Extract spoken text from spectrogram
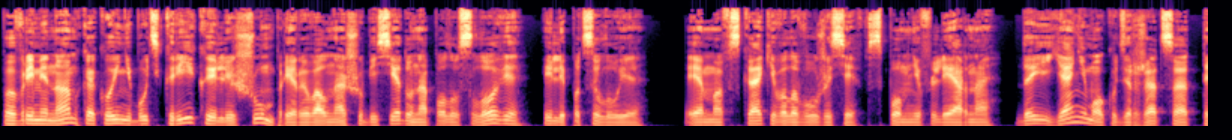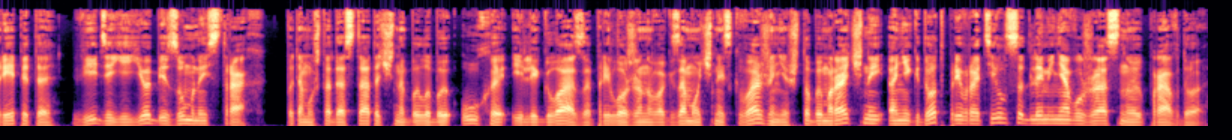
По временам какой-нибудь крик или шум прерывал нашу беседу на полуслове или поцелуе. Эмма вскакивала в ужасе, вспомнив Лерна, да и я не мог удержаться от трепета, видя ее безумный страх потому что достаточно было бы уха или глаза, приложенного к замочной скважине, чтобы мрачный анекдот превратился для меня в ужасную правду.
